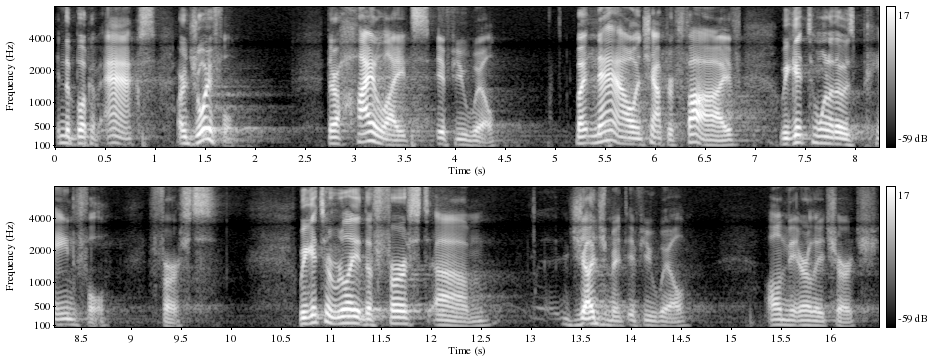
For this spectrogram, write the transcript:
in the book of Acts are joyful. They're highlights, if you will. But now in chapter 5, we get to one of those painful firsts. We get to really the first um, judgment, if you will, on the early church.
